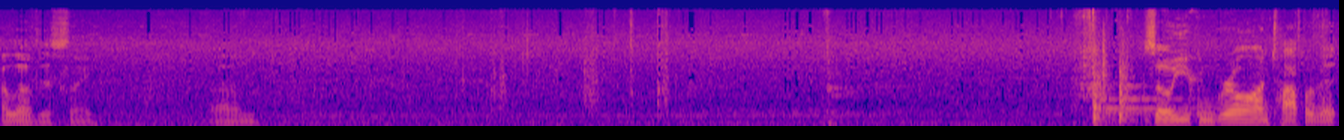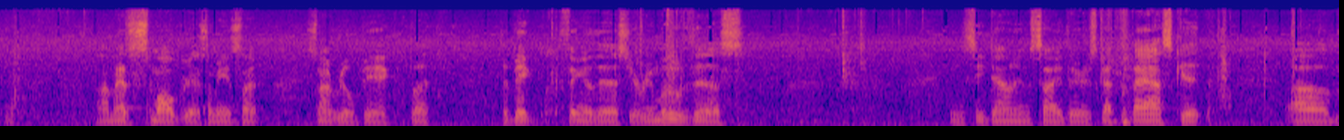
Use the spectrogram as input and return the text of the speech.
I love this thing. Um, So you can grill on top of it um, as small grits. I mean, it's not it's not real big, but the big thing of this, you remove this. You can see down inside there, it's got the basket. Um,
